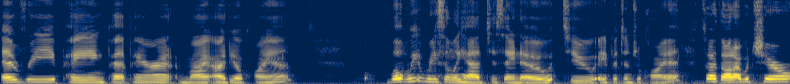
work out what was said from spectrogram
every paying pet parent my ideal client? Well, we recently had to say no to a potential client, so I thought I would share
